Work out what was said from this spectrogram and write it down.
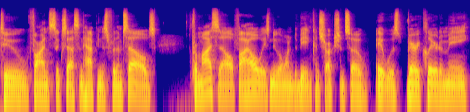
to find success and happiness for themselves. For myself, I always knew I wanted to be in construction. So it was very clear to me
